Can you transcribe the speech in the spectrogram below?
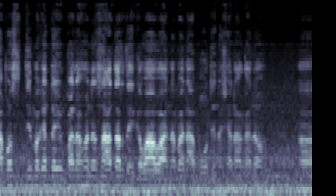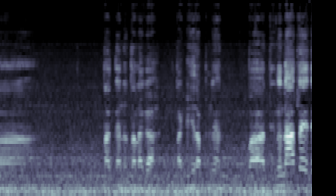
tapos di maganda yung panahon ng Saturday, kawawa naman, abutin na siya ng ano, ah, tag ano talaga, tag hirap niyan. Ba, tingnan natin.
